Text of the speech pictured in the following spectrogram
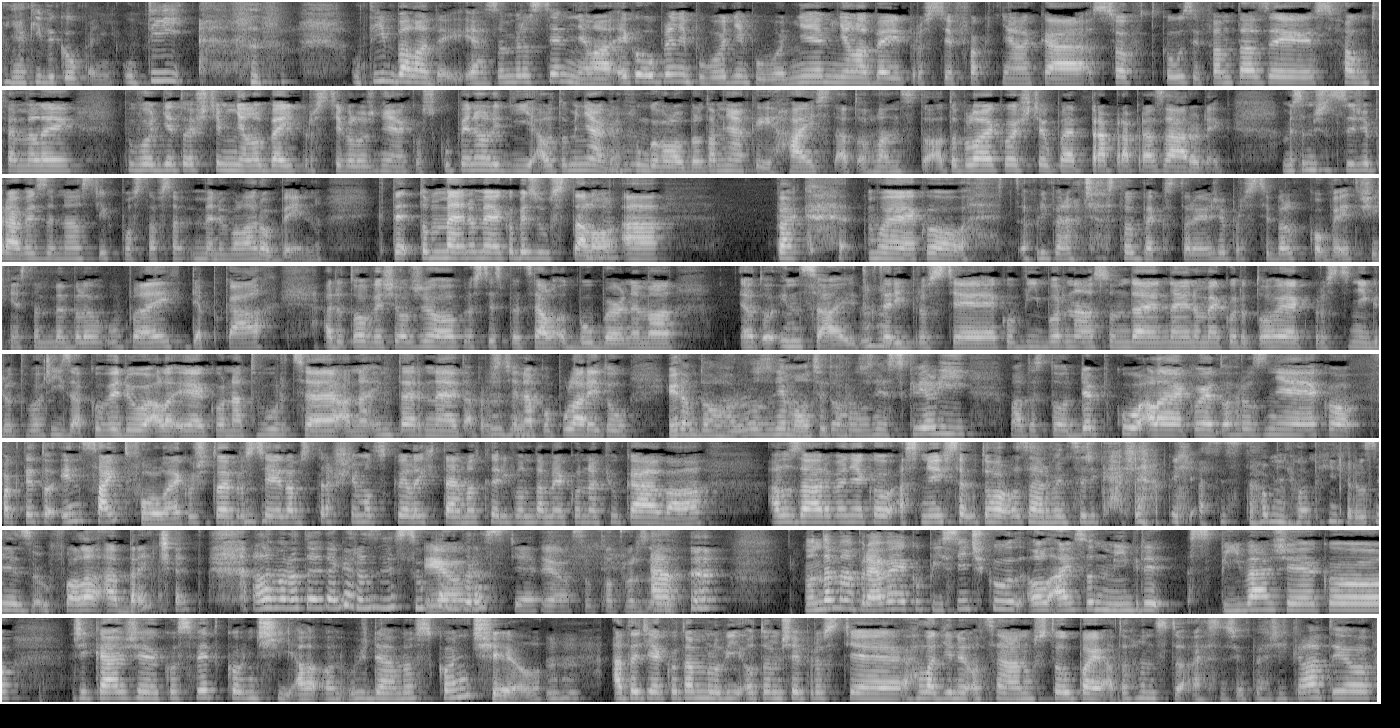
Nějaký vykoupení. U té u té balady já jsem prostě měla, jako úplně původně původně, měla být prostě fakt nějaká soft cozy fantasy s found family, Původně to ještě mělo být prostě vyloženě jako skupina lidí, ale to mi nějak mm-hmm. nefungovalo. Byl tam nějaký heist a tohle. A to bylo jako ještě úplně pra, pra, pra zárodek. Myslím že si, že právě z jedna z těch postav se jmenovala Robin. Kte- to jméno mi jakoby zůstalo mm-hmm. a pak moje jako oblíbená část toho backstory je, že prostě byl covid, všichni jsme byli v úplných depkách a do toho vyšel, že jo, prostě speciál od Bo Burnhama to Insight, mm-hmm. který prostě je jako výborná sonda nejenom jako do toho, jak prostě někdo tvoří za covidu, ale i jako na tvůrce a na internet a prostě mm-hmm. na popularitu. Je tam toho hrozně moc, je to hrozně skvělý, máte z toho depku, ale jako je to hrozně jako, fakt je to insightful, jakože to je prostě, je tam strašně moc skvělých témat, který on tam jako naťukává ale zároveň jako, a směješ se u toho, ale zároveň si říkáš, že bych asi z toho měla být hrozně zoufala a brečet. Ale ono to je tak hrozně super jo, prostě. Jo, jsou potvrzené. A on tam má právě jako písničku All Eyes on Me, kdy zpívá, že jako říká, že jako svět končí, ale on už dávno skončil. Mm-hmm. A teď jako tam mluví o tom, že prostě hladiny oceánu stoupají a tohle. A já jsem si úplně říkala, ty jo,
